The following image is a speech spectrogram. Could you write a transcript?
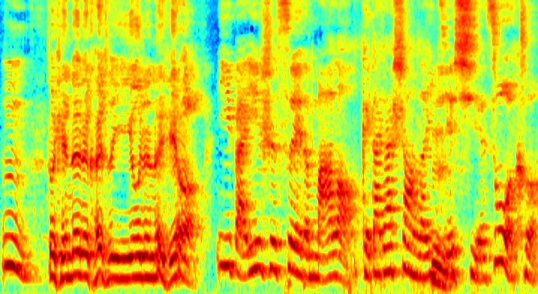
嗯这现在呢开始有人来写了。一百一十岁的马老给大家上了一节写作课，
